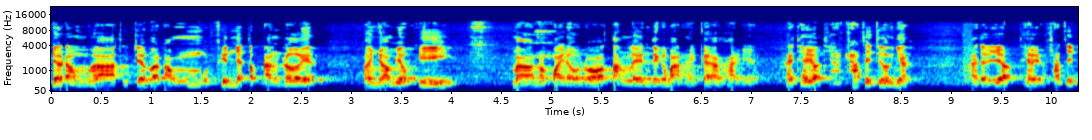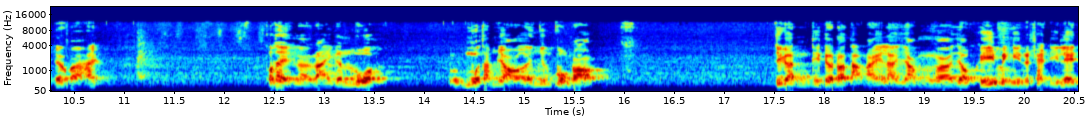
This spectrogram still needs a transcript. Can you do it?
nếu trong uh, à, thị trường mà trong một phiên nhật tốc đang rơi á, và nhóm dầu khí mà nó quay đầu nó tăng lên thì các bạn hãy hãy hãy theo dõi sát thị trường nha hãy theo dõi, theo dõi sát thị trường và hãy có thể là rải ngân mua mua thăm dò ở những vùng đó. Chỉ cần thị trường nó tạo đáy là dòng à, dầu khí mình nghĩ nó sẽ đi lên.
